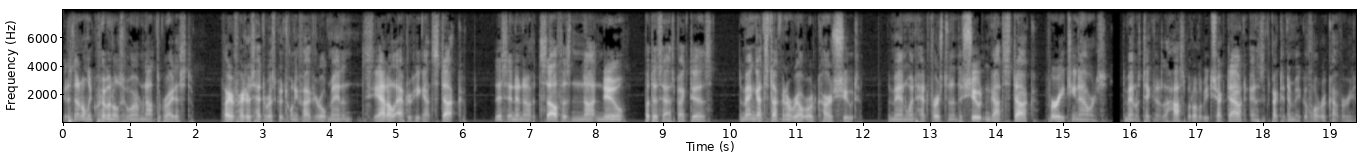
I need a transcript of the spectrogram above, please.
It is not only criminals who are not the brightest. Firefighters had to rescue a 25 year old man in Seattle after he got stuck. This in and of itself is not new, but this aspect is. The man got stuck in a railroad car's chute. The man went headfirst into the chute and got stuck for 18 hours. The man was taken to the hospital to be checked out and is expected to make a full recovery.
